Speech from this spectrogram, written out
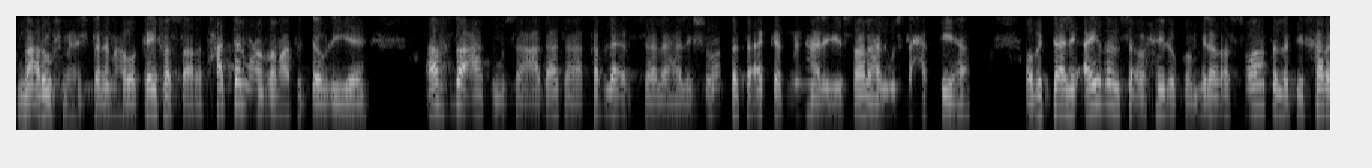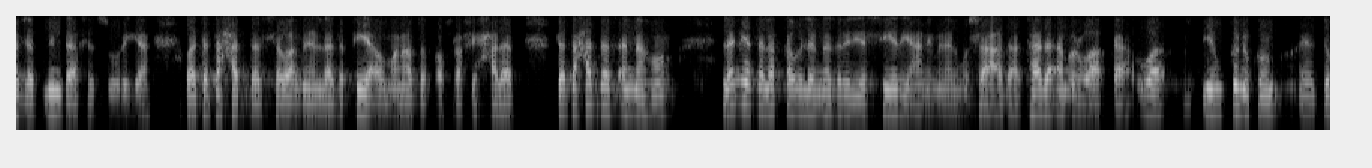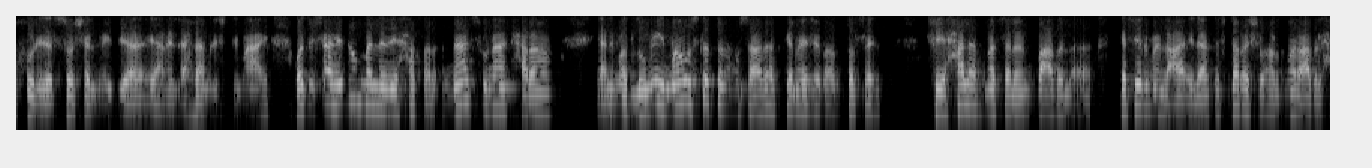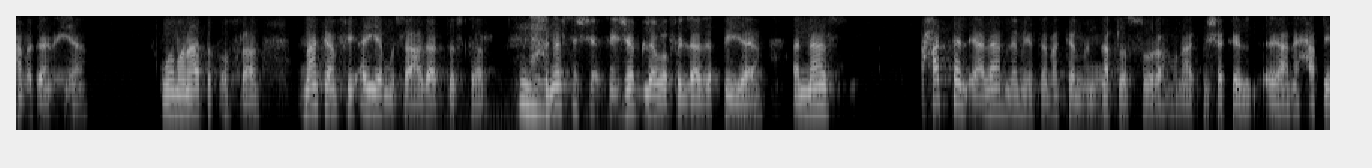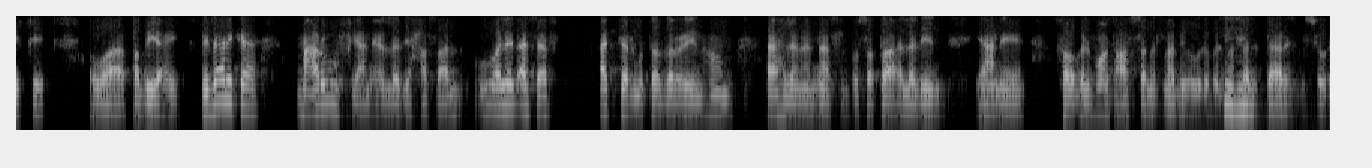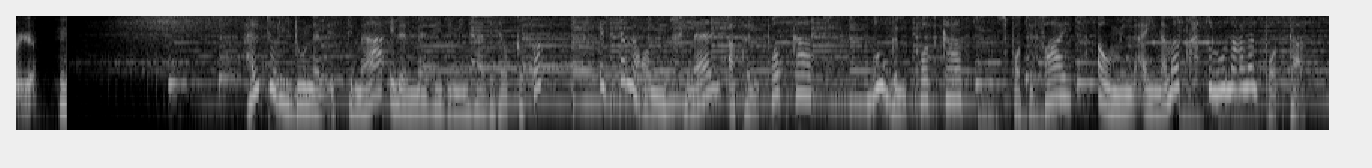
معروف من استلمها وكيف صارت. حتى المنظمات الدولية أخضعت مساعداتها قبل إرسالها لشروط تتأكد منها لإيصالها لمستحقيها. وبالتالي أيضا سأحيلكم إلى الأصوات التي خرجت من داخل سوريا وتتحدث سواء من اللاذقية أو مناطق أخرى في حلب. تتحدث أنهم لن يتلقوا إلا النذر اليسير يعني من المساعدات، هذا أمر واقع ويمكنكم الدخول إلى السوشيال ميديا يعني الإعلام الاجتماعي وتشاهدون ما الذي حصل، الناس هناك حرام يعني مظلومين ما وصلت المساعدات كما يجب أن تصل. في حلب مثلا بعض كثير من العائلات افترشوا أرض ملعب الحمدانية ومناطق أخرى. ما كان في أي مساعدات تذكر. نعم. في نفس الشيء في جبلة وفي اللاذقية الناس حتى الإعلام لم يتمكن من نقل الصورة هناك بشكل يعني حقيقي وطبيعي. لذلك معروف يعني الذي حصل وللأسف أكثر المتضررين هم أهلنا الناس البسطاء الذين يعني فوق الموت عصا مثل ما بيقولوا بالمثل الدارج بسوريا. هل تريدون الاستماع إلى المزيد من هذه القصص؟ استمعوا من خلال Apple Podcasts، Google Podcasts، Spotify أو من أينما تحصلون على البودكاست.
